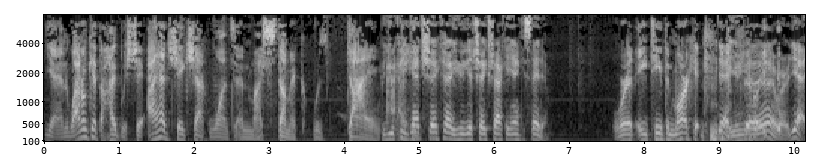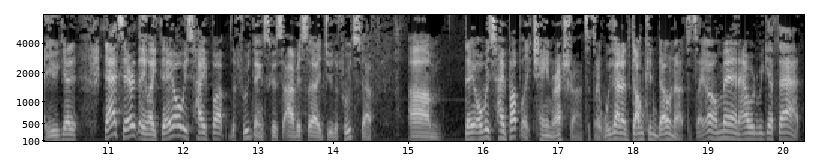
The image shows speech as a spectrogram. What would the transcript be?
Yeah, and I don't get the hype with Shake. I had Shake Shack once, and my stomach was dying. but you can I get Shake Shack, you can get Shake Shack at Yankee Stadium. We're at 18th and Market. Yeah, you can get it anywhere. Yeah, you get it. That's everything. Like they always hype up the food things because obviously I do the food stuff. Um, they always hype up like chain restaurants. It's like we got a Dunkin' Donuts. It's like, oh man, how would we get that?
